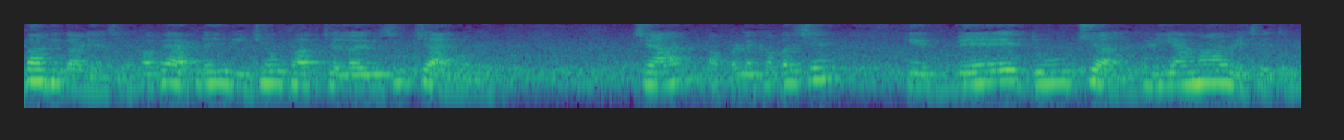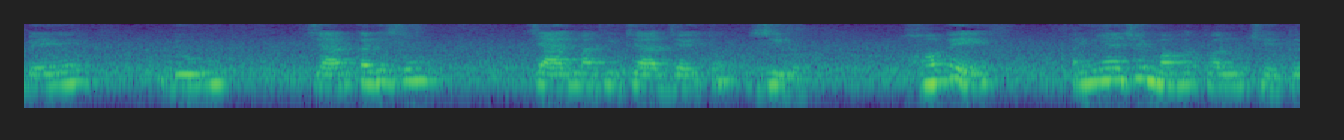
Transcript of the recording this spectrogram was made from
ભાગી કાઢ્યા છે. હવે આપણે બીજો ભાગ ચલાવીશું ચાર વડે. ચાર આપણને ખબર છે કે બે દુ ચાર ઘડિયામાં આવે છે. તો બે દુ ચાર કરીશું. ચારમાંથી ચાર જાય તો ઝીરો. હવે અહીંયા જે મહત્વનું છે તે,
